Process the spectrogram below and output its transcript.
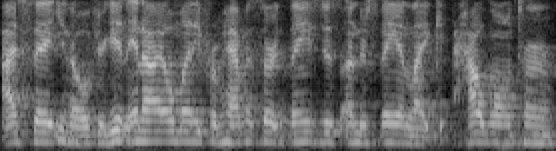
I say, you know, if you're getting NIL money from having certain things, just understand like how long term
